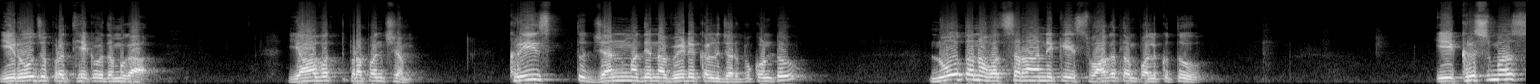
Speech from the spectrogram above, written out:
ఈరోజు ప్రత్యేక విధముగా యావత్ ప్రపంచం క్రీస్తు జన్మదిన వేడుకలను జరుపుకుంటూ నూతన వత్సరానికి స్వాగతం పలుకుతూ ఈ క్రిస్మస్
